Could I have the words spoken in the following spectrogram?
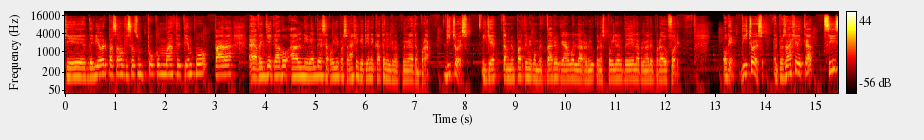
Que debió haber pasado quizás un poco más de tiempo para haber llegado al nivel de desarrollo de personaje que tiene Kat en la primera temporada. Dicho eso, y que es también parte de mi comentario que hago en la review con spoiler de la primera temporada de Euphoria. Ok, dicho eso, el personaje de Kat sí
